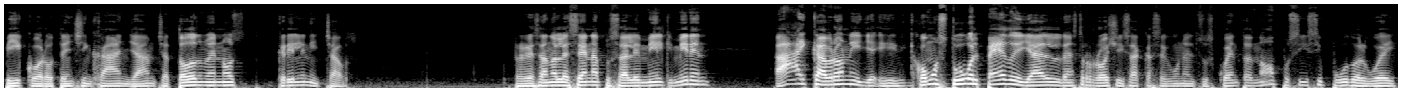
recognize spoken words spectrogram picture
Picoro, Tenshinhan, Yamcha, todos menos Krillin y Chaos. Regresando a la escena, pues sale Milk miren, ay cabrón, y, cómo estuvo el pedo, y ya el maestro Roshi saca según él sus cuentas, no, pues sí, sí pudo el güey.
